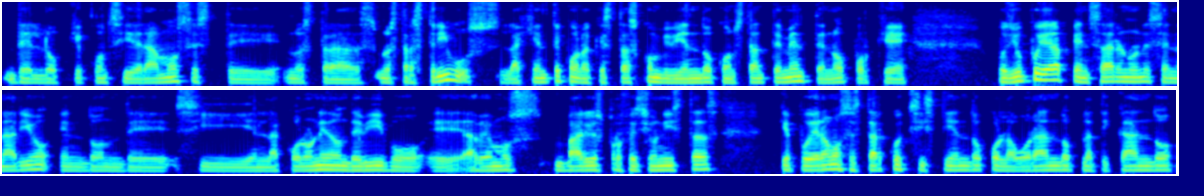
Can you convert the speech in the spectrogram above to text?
de lo que consideramos este, nuestras, nuestras tribus, la gente con la que estás conviviendo constantemente, ¿no? Porque pues yo pudiera pensar en un escenario en donde si en la colonia donde vivo eh, habemos varios profesionistas, que pudiéramos estar coexistiendo, colaborando, platicando,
